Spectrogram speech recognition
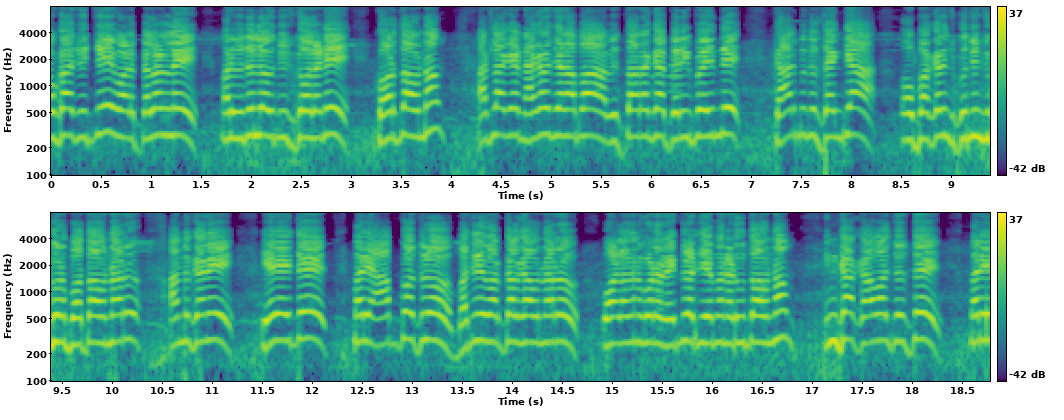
అవకాశం ఇచ్చి వాళ్ళ పిల్లల్ని మరి విధుల్లోకి తీసుకోవాలని కోరుతా ఉన్నాం. అట్లాగే నగర జనాభా విస్తారంగా పెరిగిపోయింది. కార్మికుల సంఖ్య ఓ పక్క నుంచి కుదించుకొని పోతా ఉన్నారు. అందుకని ఏదైతే మరి ఆప్కోస్లో బదిలీ వర్గాలుగా ఉన్నారో వాళ్ళందరినీ కూడా రెగ్యులేట్ చేయమని అడుగుతూ ఉన్నాం. ఇంకా కావాల్సి వస్తే మరి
